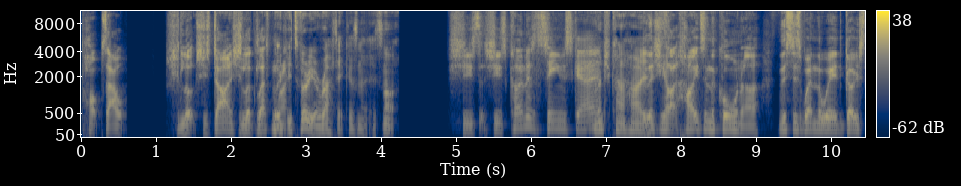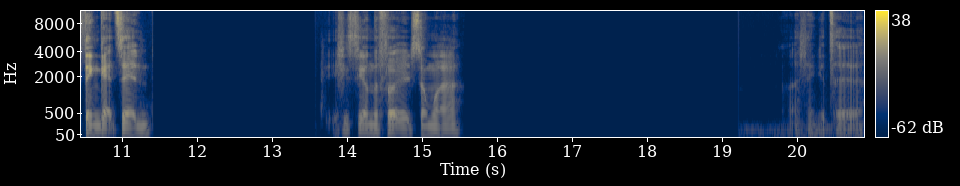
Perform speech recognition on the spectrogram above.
pops out. She looks. She's darting. She looks left and right. it's very erratic, isn't it? It's not. She's she's kind of seems scared. And then she kind of hides. Then she like hides in the corner. This is when the weird ghost thing gets in. If you see on the footage somewhere, I think it's here.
